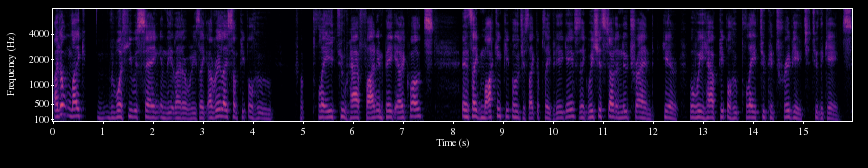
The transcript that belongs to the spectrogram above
I don't like what he was saying in the letter where he's like, I realize some people who play to have fun in big air quotes. And it's like mocking people who just like to play video games. It's like we should start a new trend here where we have people who play to contribute to the games.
